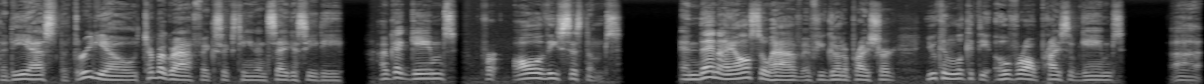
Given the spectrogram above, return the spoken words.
the DS, the 3DO, TurboGrafx 16, and Sega CD. I've got games for all of these systems. And then I also have, if you go to Price Chart, you can look at the overall price of games uh,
